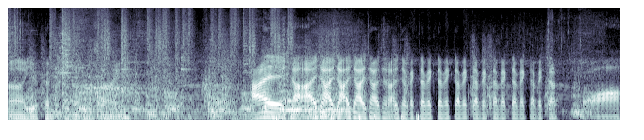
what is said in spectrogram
Ah, hier könnten sie natürlich sein. Alter, alter, alter, alter, alter, alter, alter, weg da, weg da, weg da, weg da, weg da, weg da, weg da, weg da. Boah.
